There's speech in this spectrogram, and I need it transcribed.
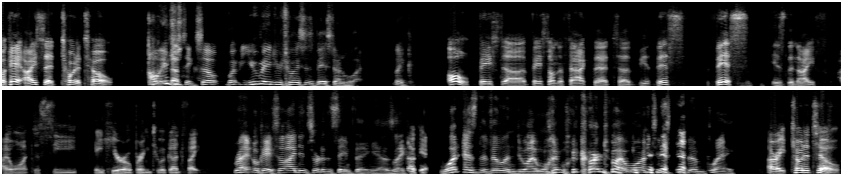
Okay, I said toe to toe. Oh, interesting. So, but you made your choices based on what? Like, Oh, based uh based on the fact that uh, th- this this is the knife I want to see a hero bring to a gunfight. right? Okay, so I did sort of the same thing. Yeah, I was like, Okay. what as the villain do I want? What card do I want to see them play? All right, toe to toe,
